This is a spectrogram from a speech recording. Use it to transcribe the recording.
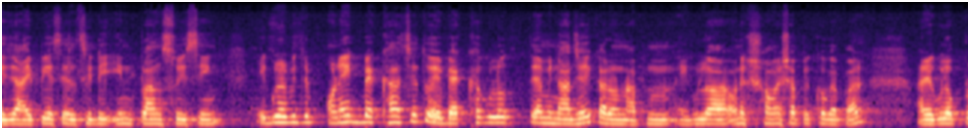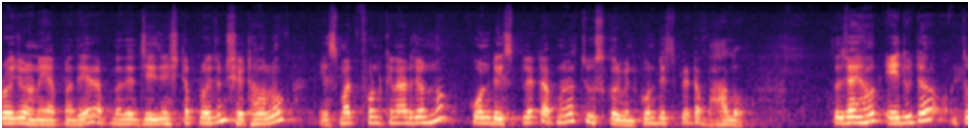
এই যে IPS LCD in plane switching এগুলোর ভিতরে অনেক ব্যাখ্যা আছে। তো এই ব্যাখ্যাগুলোতে আমি না যাই, কারণ আপন, এগুলো অনেক সময় সাপেক্ষ ব্যাপার, আর এগুলো প্রয়োজন নেই আপনাদের। আপনাদের যে জিনিসটা প্রয়োজন সেটা হলো স্মার্টফোন কেনার জন্য কোন ডিসপ্লেটা আপনারা চুজ করবেন, কোন ডিসপ্লেটা ভালো। তো যাই হোক, এই দুটো তো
